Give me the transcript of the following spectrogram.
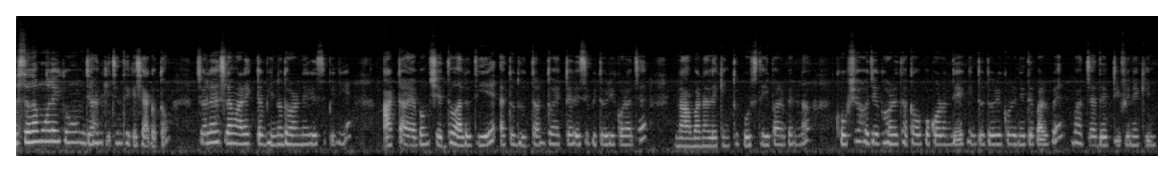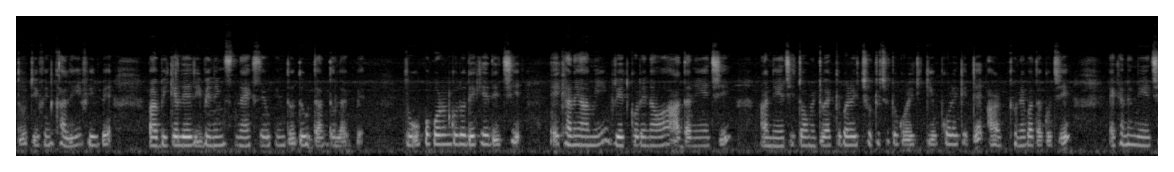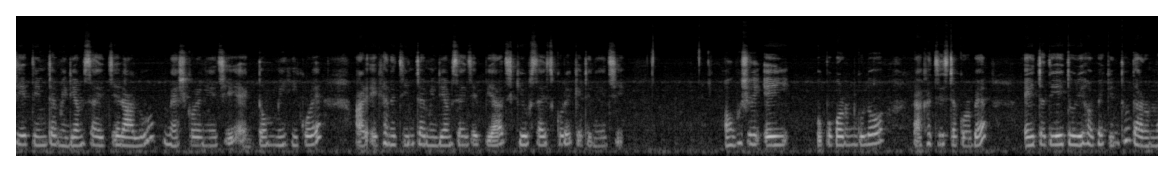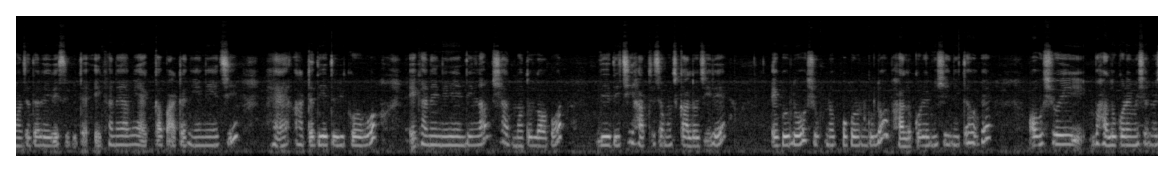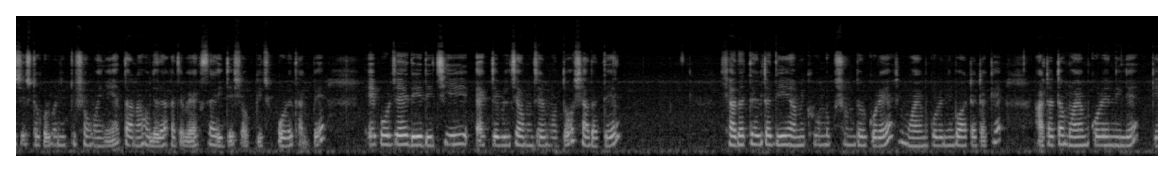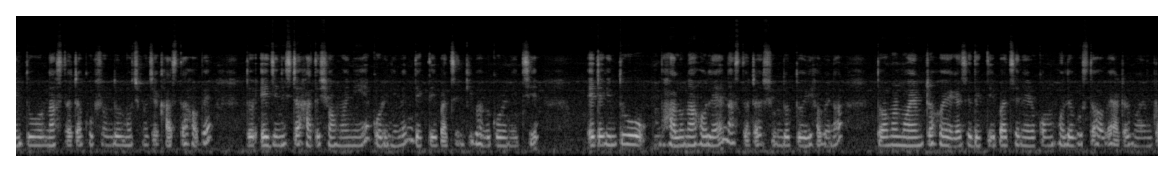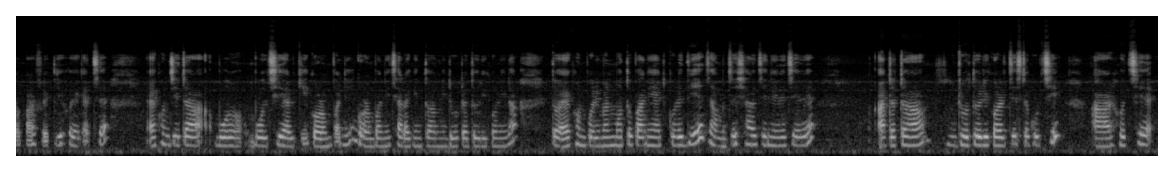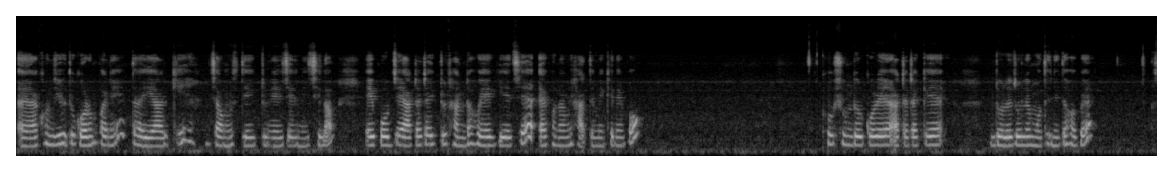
আসসালামু আলাইকুম জাহান কিচেন থেকে স্বাগতম। চলে আসলাম আরেকটা ভিন্ন ধরনের রেসিপি নিয়ে। আটা এবং সেদ্ধ আলু দিয়ে এত দুর্দান্ত একটা রেসিপি তৈরি করা যায়, না বানালে কিন্তু বুঝতেই পারবেন না। খুব সহজে ঘরে থাকা উপকরণ দিয়ে কিন্তু তৈরি করে নিতে পারবেন। বাচ্চাদের টিফিনে কিন্তু টিফিন খালিয়ে ফিরবে বা বিকেলের ইভিনিং স্ন্যাক্সেও কিন্তু দুর্দান্ত লাগবে। তো উপকরণগুলো দেখিয়ে দিচ্ছি। এখানে আমি গ্রেট করে নেওয়া আদা নিয়েছি আর নিয়েছি টমেটো একেবারে ছোট ছোট করে কিউব করে কেটে আর ধনে পাতা কুচি। এখানে নিয়েছি তিনটা মিডিয়াম সাইজের আলু ম্যাশ করে নিয়েছি একদম মিহি করে। আর এখানে তিনটা মিডিয়াম সাইজের পেঁয়াজ কিউব সাইজ করে কেটে নিয়েছি। অবশ্যই এই উপকরণগুলো রাখার চেষ্টা করবে এইটা দিয়েই তৈরি হবে কিন্তু দারুণ মজাদার এই রেসিপিটা এখানে আমি এক কাপ আটা নিয়ে নিয়েছি। হ্যাঁ আটা দিয়ে তৈরি করব। এখানে নিয়ে দিলাম স্বাদ মতো লবণ। দিয়ে দিচ্ছি হাফ চা চামচ কালো জিরে। এগুলো, শুকনো উপকরণগুলো ভালো করে মিশিয়ে নিতে হবে। অবশ্যই ভালো করে মেশানোর চেষ্টা করবেন একটু সময় নিয়ে, তা না হলে দেখা যাবে এক সাইডে সব কিছু পড়ে থাকবে। এ পর্যায়ে দিয়ে দিচ্ছি এক টেবিল চামচের মতো সাদা তেল। সাদা তেলটা দিয়ে আমি খুব সুন্দর করে ময়াম করে নিব আটাটাকে। আটাটা ময়াম করে নিলে কিন্তু নাস্তাটা খুব সুন্দর মুচমুচে খাস্তা হবে। তো এই জিনিসটা হাতে সময় নিয়ে করে নেবেন, দেখতেই পাচ্ছেন কীভাবে করে নিচ্ছি। এটা কিন্তু ভালো না হলে নাস্তাটা সুন্দর তৈরি হবে না। তো আমার ময়ামটা হয়ে গেছে, দেখতেই পাচ্ছেন এরকম হলে বুঝতে হবে আটার ময়ামটা পারফেক্টলি হয়ে গেছে। এখন যেটা বলছি আর কি, গরম পানি গরম পানি ছাড়া কিন্তু আমি ডোটা তৈরি করি না। তো এখন পরিমাণ মতো পানি অ্যাড করে দিয়ে চামচের সাহায্যে নেড়ে চেড়ে আটাটা ডো তৈরি করার চেষ্টা করছি। আর হচ্ছে এখন যেহেতু গরম পানি, তাই আর কি চামচ দিয়ে একটু নেড়ে চেড়ে নিয়েছিলাম। এই পর্যায়ে আটাটা একটু ঠান্ডা হয়ে গিয়েছে, এখন আমি হাতে মেখে নেব। খুব সুন্দর করে আটাটাকে ডলে ডলে মথে নিতে হবে।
